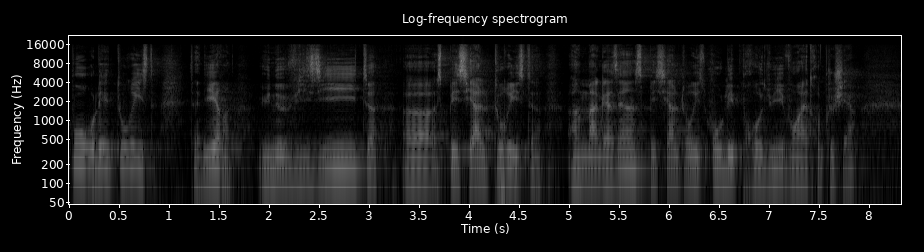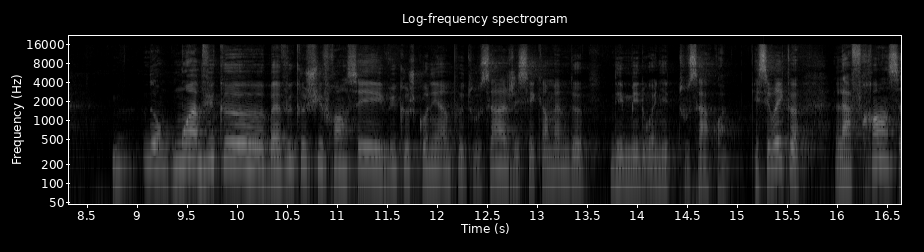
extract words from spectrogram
pour les touristes, c'est-à-dire une visite euh, spéciale touriste, un magasin spécial touriste où les produits vont être plus chers. Donc moi, vu que, ben, vu que je suis français, vu que je connais un peu tout ça, j'essaie quand même de, de m'éloigner de tout ça. Quoi. Et c'est vrai que la France,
